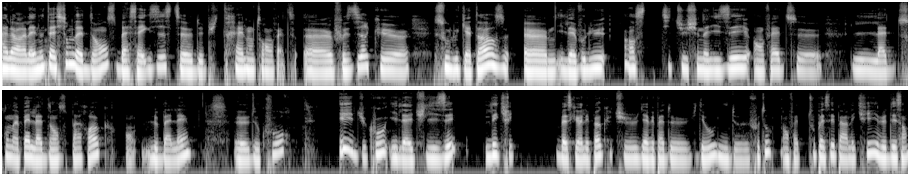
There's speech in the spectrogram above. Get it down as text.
Alors, la notation de la danse, bah, ça existe euh, depuis très longtemps en fait. Il euh, faut se dire que sous Louis XIV, euh, il a voulu institutionnaliser en fait la, ce qu'on appelle la danse baroque, le ballet de cour. Et du coup, il a utilisé l'écrit. Parce qu'à l'époque, il n'y avait pas de vidéo ni de photo. En fait, tout passait par l'écrit et le dessin.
